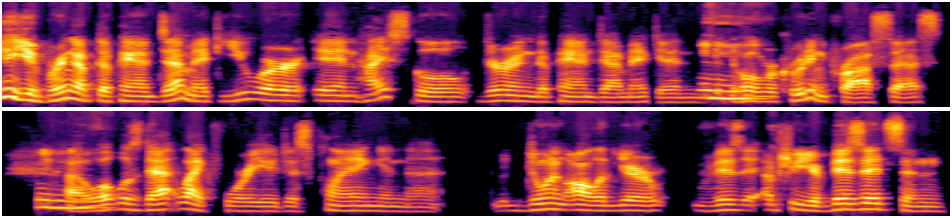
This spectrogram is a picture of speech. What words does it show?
Yeah, you bring up the pandemic. You were in high school during the pandemic and mm-hmm. the whole recruiting process. Uh, mm-hmm. Uh, what was that like for you, just playing and uh, doing all of your visit? I'm sure your visits and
